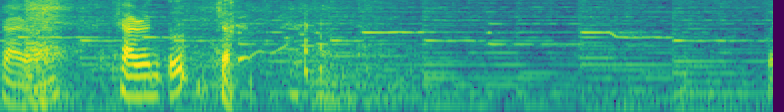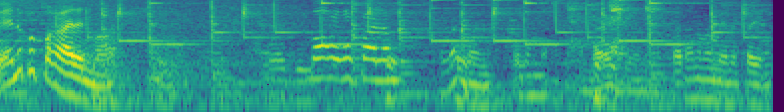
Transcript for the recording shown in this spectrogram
Sharon. Sharon to? Sharon. Uy, ano pa pangalan mo? Bakit ko palang Ano naman? Wala mas garden. Para naman meron tayong...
